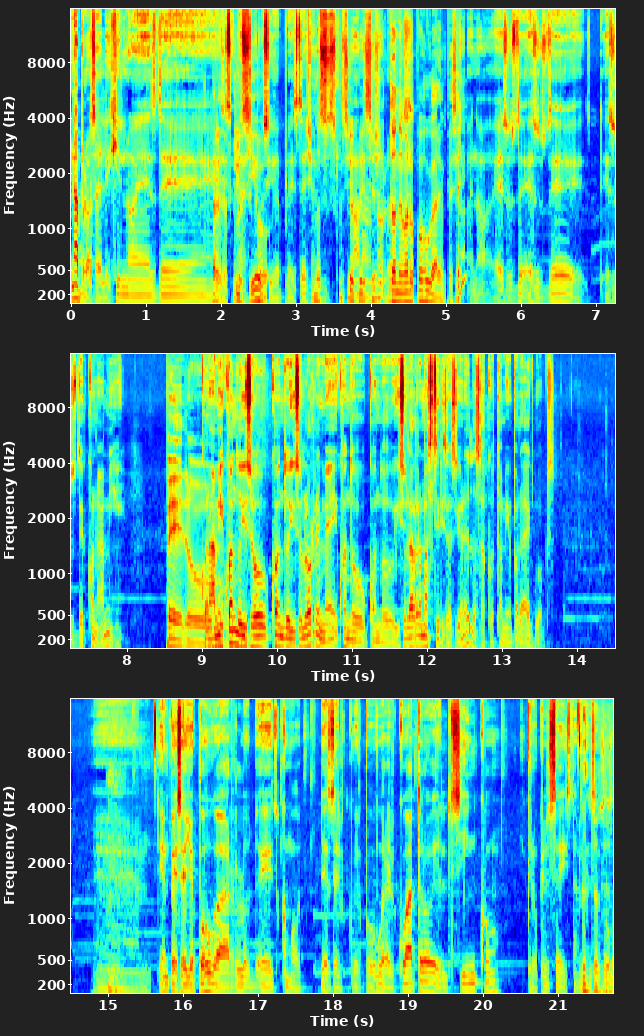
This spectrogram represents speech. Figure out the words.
No, pero Silent Hill no es de. Pero es exclusivo. No es exclusivo de PlayStation. No es exclusivo de PlayStation. ¿Dónde me lo puedo jugar? ¿En PC? No, eso es de, eso es de, eso es de Konami. Pero. Konami cuando hizo, cuando hizo los cuando, cuando hizo las remasterizaciones, la sacó también para Xbox. Eh, empecé yo puedo jugar eh, como desde el puedo jugar el 4, el 5 y creo que el 6 también. Entonces,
